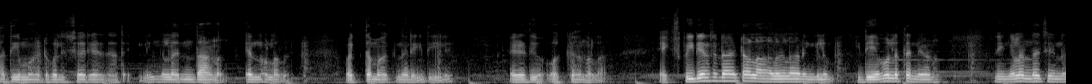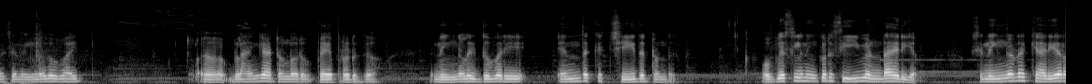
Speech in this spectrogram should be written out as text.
അധികമായിട്ട് വലിച്ചേരി എഴുതാതെ നിങ്ങൾ എന്താണ് എന്നുള്ളത് വ്യക്തമാക്കുന്ന രീതിയിൽ എഴുതി വെക്കുക എന്നുള്ളതാണ്. എക്സ്പീരിയൻസ്ഡ് ആയിട്ടുള്ള ആളുകളാണെങ്കിലും ഇതേപോലെ തന്നെയാണ്. നിങ്ങൾ എന്താ ചെയ്യുന്നത് വെച്ചാൽ നിങ്ങളൊരു വൈറ്റ് ബ്ലാങ്ക് ആയിട്ടുള്ള ഒരു പേപ്പർ എടുക്കുക. നിങ്ങൾ ഇതുവരെ എന്തൊക്കെ ചെയ്തിട്ടുണ്ട്? ഒബ്വിയസ്ലി നിങ്ങൾക്കൊരു സി വി ഉണ്ടായിരിക്കാം. പക്ഷെ നിങ്ങളുടെ കരിയർ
